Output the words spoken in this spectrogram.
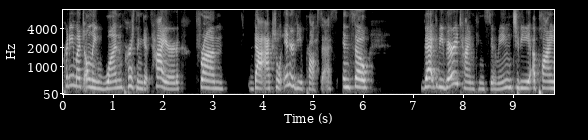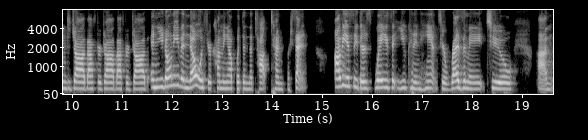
pretty much only one person gets hired from that actual interview process. And so that could be very time consuming to be applying to job after job after job. And you don't even know if you're coming up within the top 10% obviously there's ways that you can enhance your resume to um,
